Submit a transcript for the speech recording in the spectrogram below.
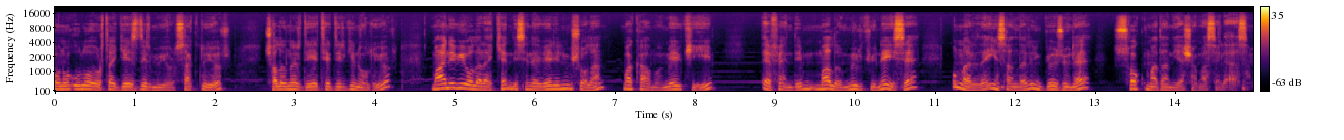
Onu ulu orta gezdirmiyor, saklıyor. Çalınır diye tedirgin oluyor. Manevi olarak kendisine verilmiş olan makamı, mevkiyi, efendim malı, mülkü neyse bunları da insanların gözüne sokmadan yaşaması lazım.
